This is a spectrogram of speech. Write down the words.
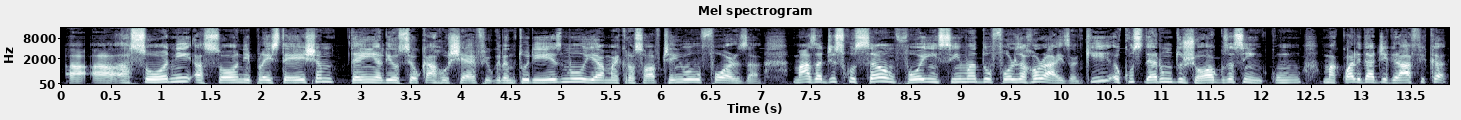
a, a, Sony, a Sony PlayStation tem ali o seu carro-chefe, o Gran Turismo, e a Microsoft tem o Forza. Mas a discussão foi em cima do Forza Horizon, que eu considero um dos jogos assim com uma qualidade gráfica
